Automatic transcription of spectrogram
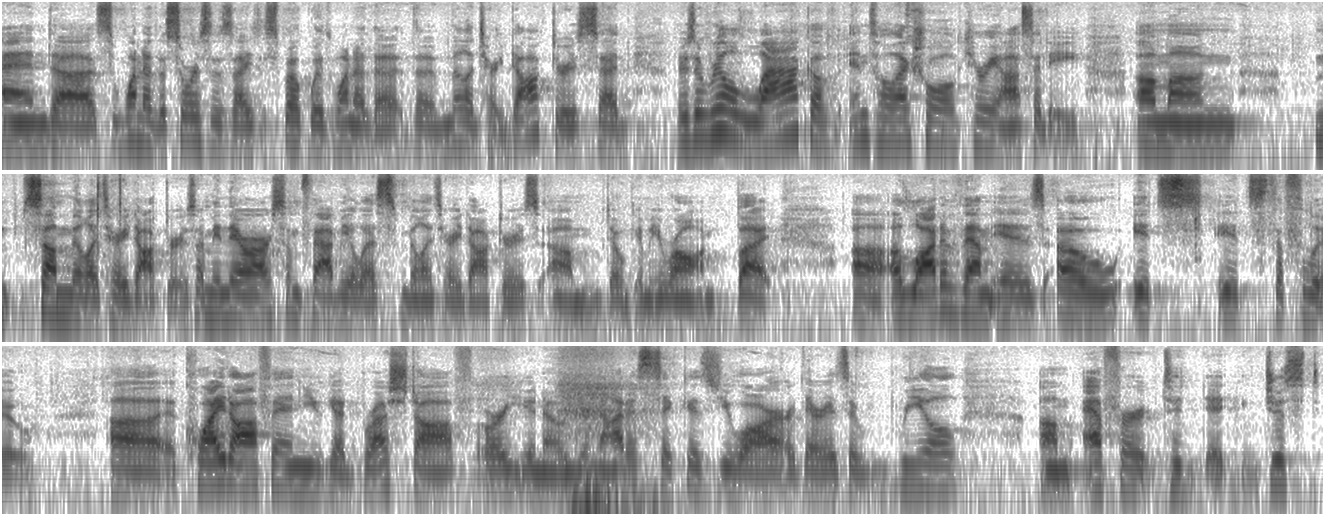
And uh, so one of the sources I spoke with, one of the, the military doctors, said there's a real lack of intellectual curiosity among some military doctors. I mean, there are some fabulous military doctors, um, don't get me wrong, but uh, a lot of them is, oh, it's, it's the flu. Uh, quite often you get brushed off or, you know, you're not as sick as you are. There is a real um, effort to uh, just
